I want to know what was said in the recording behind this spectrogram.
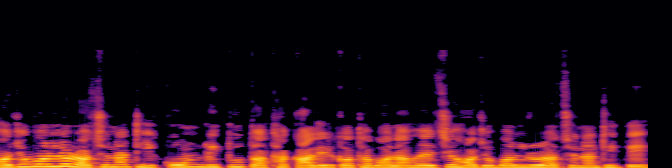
হজবল্ল রচনাটি কোন ঋতু তথা কালের কথা বলা হয়েছে? হজবল্ল রচনাটিতে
